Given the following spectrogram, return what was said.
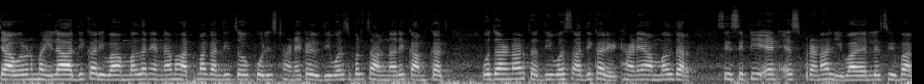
त्यावरून महिला अधिकारी व अंमलदार यांना महात्मा गांधी चौक पोलीस ठाण्याकडे दिवसभर चालणारे कामकाज उदाहरणार्थ दिवस अधिकारी ठाणे अंमलदार C C T N S प्रणाली वायरलेस विभाग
